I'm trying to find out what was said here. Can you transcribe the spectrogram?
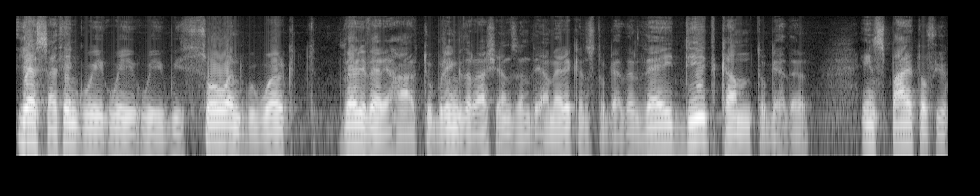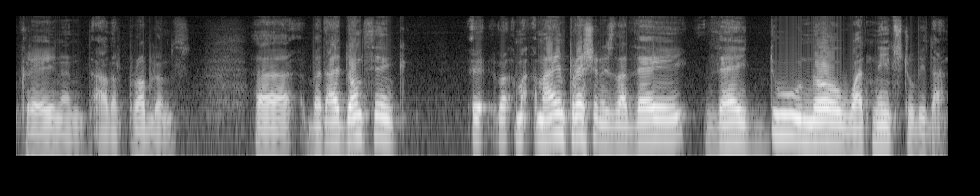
yes, I think we, we, we, we saw and we worked very, very hard to bring the Russians and the Americans together. They did come together in spite of Ukraine and other problems. Uh, but I don't think, my, impression is that they, they do know what needs to be done.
